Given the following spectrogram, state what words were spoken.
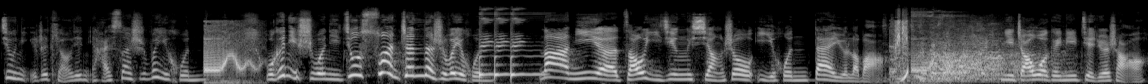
就你这条件，你还算是未婚？我跟你说，你就算真的是未婚。”那你也早已经享受已婚待遇了吧？你找我给你解决啥？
